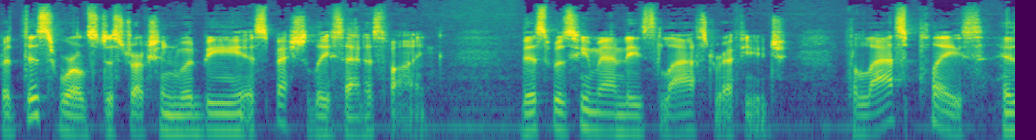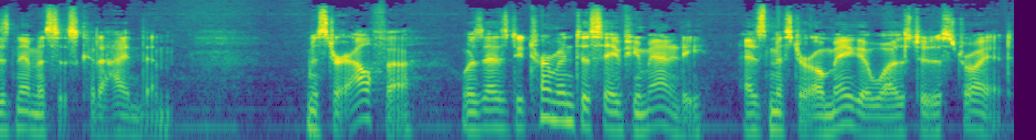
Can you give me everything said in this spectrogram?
but this world's destruction would be especially satisfying. This was humanity's last refuge, the last place his nemesis could hide them. Mr. Alpha was as determined to save humanity as Mr. Omega was to destroy it.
